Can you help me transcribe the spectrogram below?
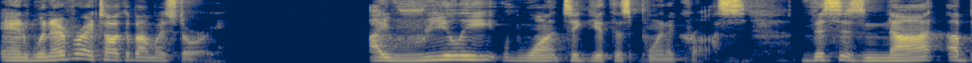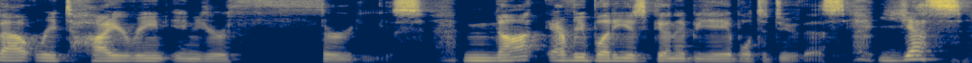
And whenever I talk about my story, I really want to get this point across. This is not about retiring in your 30s. Not everybody is going to be able to do this. Yes,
